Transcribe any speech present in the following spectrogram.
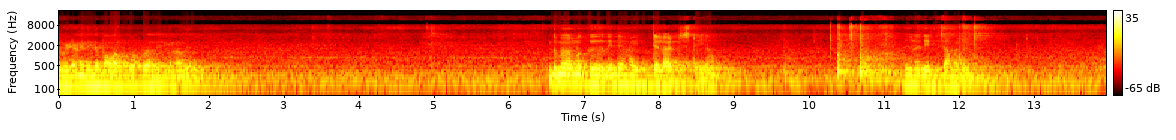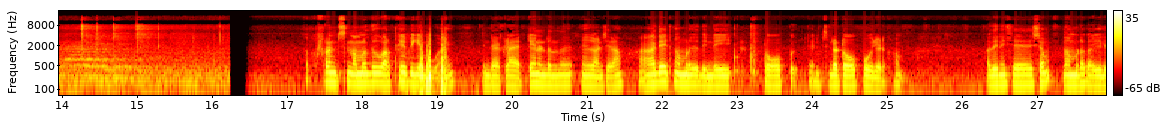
ഇവിടെയാണ് ഇതിന്റെ പവർ പോർട്ട് വന്നിരിക്കുന്നത്. ഇതുമ്പോൾ നമുക്ക് ഇതിന്റെ ഹൈറ്റ് എല്ലാം അഡ്ജസ്റ്റ് ചെയ്യാം. ഇങ്ങനെ തിരിച്ചാൽ മതി. അപ്പോൾ ഫ്രണ്ട്സ് നമ്മളിത് വർക്ക് ചെയ്യിപ്പിക്കാൻ പോവുകയാണ് ഇതിന്റെ ക്ലാരിറ്റി ഉണ്ടെന്ന് കാണിച്ചു തരാം. ആദ്യമായിട്ട് നമ്മൾ ഇതിന്റെ ഈ ടോപ്പ് ലെൻസിന്റെ ടോപ്പ് ഊരിയെടുക്കണം. അതിനുശേഷം നമ്മുടെ കയ്യിൽ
